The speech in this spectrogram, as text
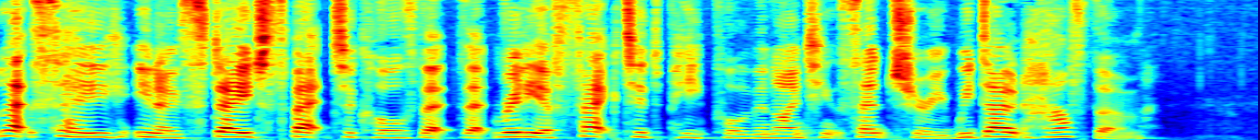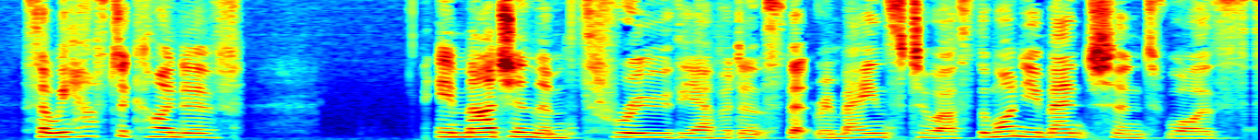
let's say, you know, stage spectacles that, that really affected people in the 19th century, we don't have them. So we have to kind of imagine them through the evidence that remains to us. The one you mentioned was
